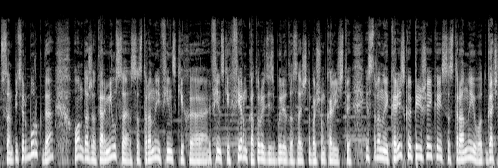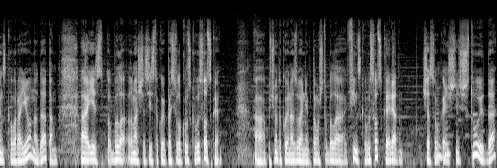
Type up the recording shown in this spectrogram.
Санкт-Петербург, да, он даже кормился со стороны финских, э, финских ферм, которые здесь были в достаточно большом количестве. И со стороны Корейского перешейка, и со стороны вот Гачинского района, да, там а, есть, было, у нас сейчас есть такой поселок Русско-Высоцкая. А, почему такое название? Потому что была финская Высоцкая рядом. Сейчас его, конечно, не существует, да,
